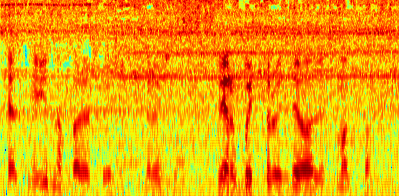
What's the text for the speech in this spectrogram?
Сейчас не видно парашют. Короче, сверхбыструю сделали смотку. Сейчас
